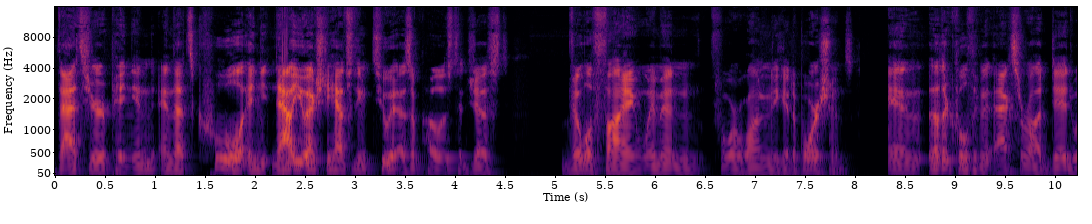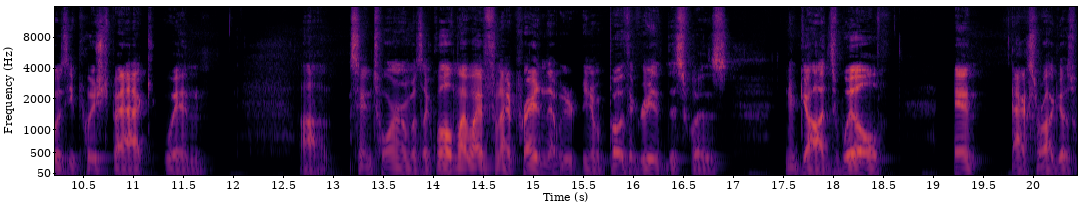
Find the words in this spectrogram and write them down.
that's your opinion, and that's cool. And now you actually have something to it as opposed to just vilifying women for wanting to get abortions. And another cool thing that Axelrod did was he pushed back when uh, Santorum was like, "Well, my wife and I prayed, and that we, you know, both agreed that this was, you know, God's will." And Axelrod goes,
